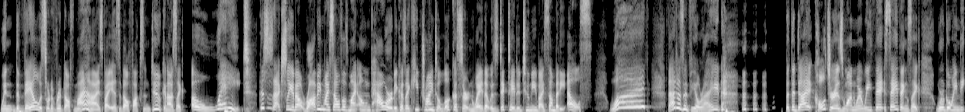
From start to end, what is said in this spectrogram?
when the veil was sort of ripped off my eyes by Isabel Foxen Duke. And I was like, oh, wait, this is actually about robbing myself of my own power because I keep trying to look a certain way that was dictated to me by somebody else. What? That doesn't feel right. But the diet culture is one where we th- say things like, we're going to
